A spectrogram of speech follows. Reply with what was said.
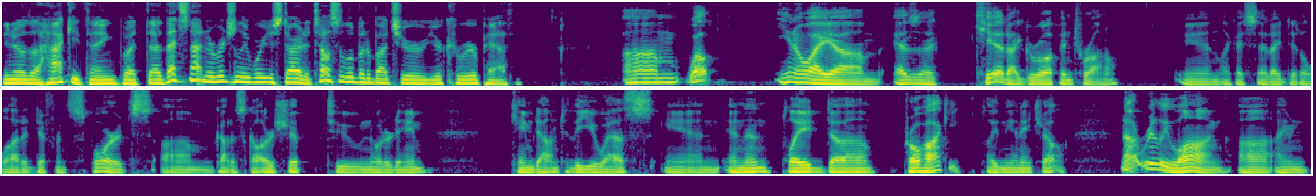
you know the hockey thing, but that's not originally where you started. Tell us a little bit about your your career path. Um, well, you know, I um, as a kid, I grew up in Toronto, and like I said, I did a lot of different sports. Um, got a scholarship to Notre Dame, came down to the U.S. and and then played uh, pro hockey. Played in the NHL. Not really long. Uh, I'm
